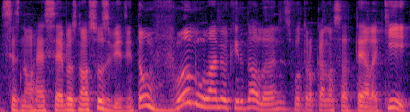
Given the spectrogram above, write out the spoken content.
vocês não recebem os nossos vídeos. Então vamos lá, meu querido Alanis, vou trocar nossa tela aqui,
